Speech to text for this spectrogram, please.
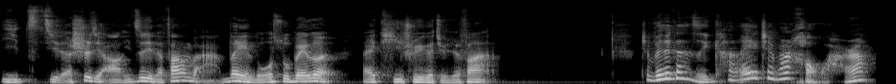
以自己的视角、以自己的方法为罗素悖论来提出一个解决方案。这维特根斯坦一看，哎，这玩意儿好玩啊，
